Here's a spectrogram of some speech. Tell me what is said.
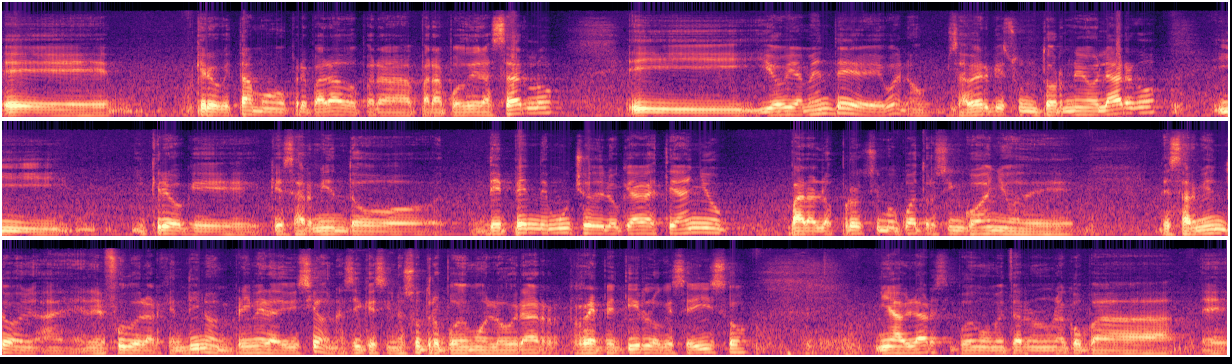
Eh, creo que estamos preparados para, poder hacerlo. Y, obviamente, bueno, saber que es un torneo largo y, creo que, Sarmiento depende mucho de lo que haga este año para los próximos 4 o 5 años de, Sarmiento en el fútbol argentino en primera división. Así que si nosotros podemos lograr repetir lo que se hizo, ni hablar si podemos meternos en una copa eh,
